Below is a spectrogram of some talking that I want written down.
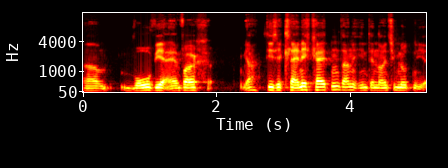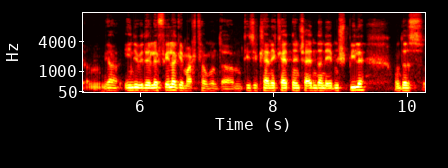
ähm, wo wir einfach ja, diese Kleinigkeiten dann in den 90 Minuten ja, individuelle Fehler gemacht haben. Und ähm, diese Kleinigkeiten entscheiden dann eben Spiele. Und das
